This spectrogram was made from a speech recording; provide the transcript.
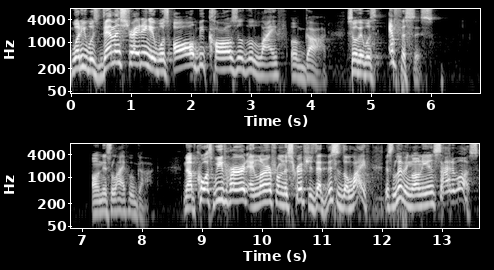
what he was demonstrating. It was all because of the life of God. So there was emphasis on this life of God. Now, of course, we've heard and learned from the scriptures that this is the life that's living on the inside of us.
